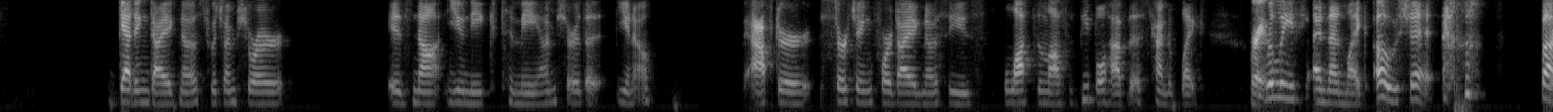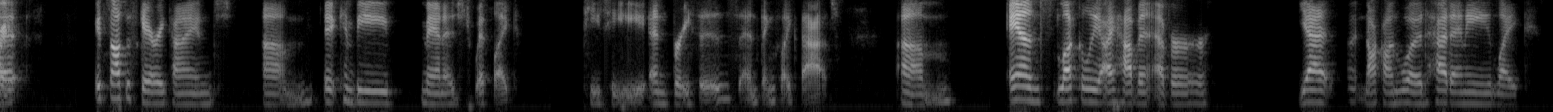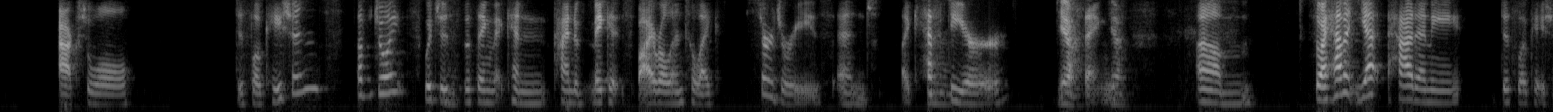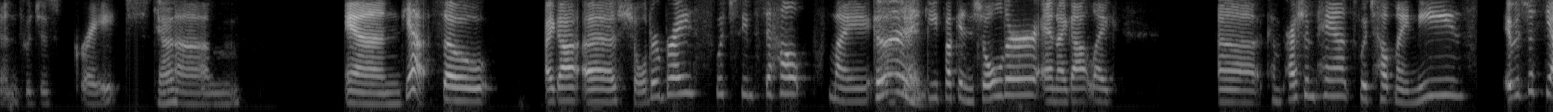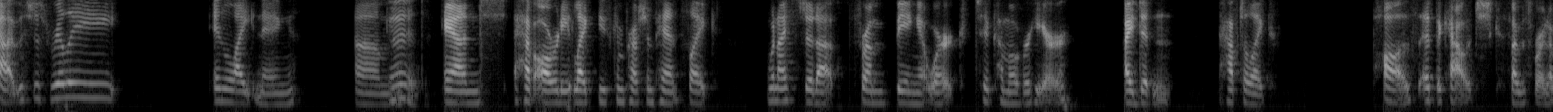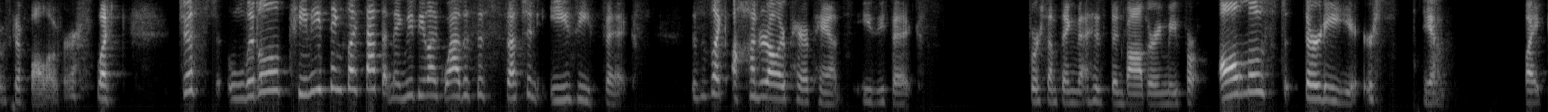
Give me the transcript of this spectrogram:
getting diagnosed, which I'm sure is not unique to me. I'm sure that, you know, after searching for diagnoses, lots and lots of people have this kind of like right. relief and then like, oh shit. but Right. it's not the scary kind. Um, it can be managed with like PT and braces and things like that. Um, and luckily, I haven't ever yet, knock on wood, had any like actual dislocations of joints, which is the thing that can kind of make it spiral into like surgeries and like heftier Yeah. things. Yeah. Um, so I haven't yet had any dislocations, which is great. Yeah. Um, and yeah, so I got a shoulder brace, which seems to help my Good. janky fucking shoulder, and I got like uh compression pants, which helped my knees. It was just yeah, it was just really enlightening. Um, Good. and have already like these compression pants like when I stood up from being at work to come over here, I didn't have to like pause at the couch because I was worried I was gonna fall over. Like just little teeny things like that that make me be like, wow, this is such an easy fix. This is like a hundred dollar pair of pants, easy fix for something that has been bothering me for almost 30 years. Yeah. Like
